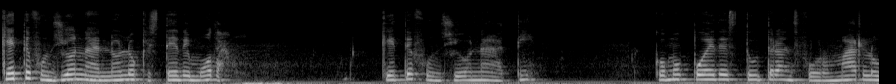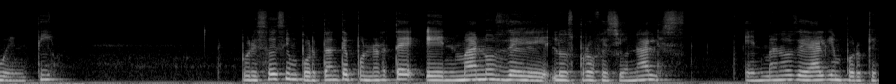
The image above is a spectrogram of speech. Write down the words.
qué te funciona, no lo que esté de moda. ¿Qué te funciona a ti? ¿Cómo puedes tú transformarlo en ti? Por eso es importante ponerte en manos de los profesionales, en manos de alguien, porque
